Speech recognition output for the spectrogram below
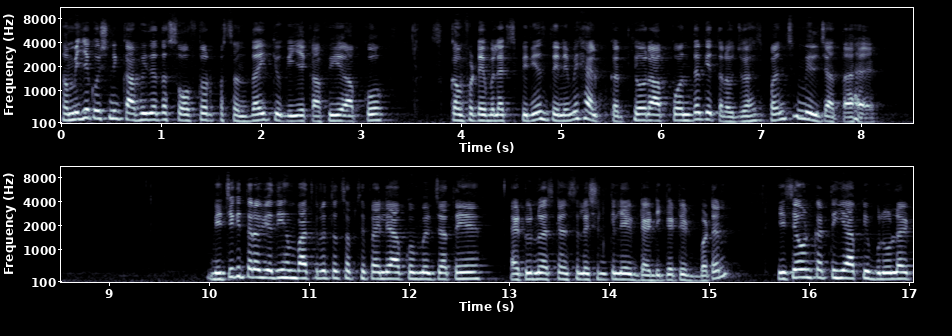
हमें ये कुशनिंग काफ़ी ज़्यादा सॉफ्ट और पसंद आई, क्योंकि ये काफ़ी आपको कंफर्टेबल एक्सपीरियंस देने में हेल्प करती है और आपको अंदर की तरफ़ जो है स्पंज मिल जाता है। नीचे की तरफ़ यदि हम बात करें तो सबसे पहले आपको मिल जाते हैं नॉइस कैंसिलेशन के लिए एक डेडिकेटेड बटन इसे ऑन करते ही आपकी ब्लू लाइट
